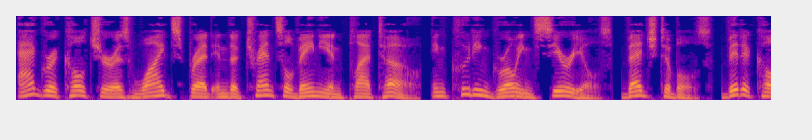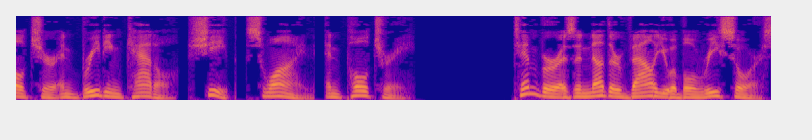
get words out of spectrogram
Agriculture is widespread in the Transylvanian plateau, including growing cereals, vegetables, viticulture and breeding cattle, sheep, swine, and poultry. Timber is another valuable resource.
